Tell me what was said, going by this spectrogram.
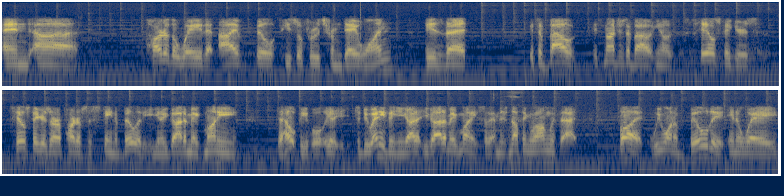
and uh, part of the way that I've built Peaceful Fruits from day one is that it's about it's not just about you know sales figures. Sales figures are a part of sustainability. You know, you got to make money to help people. To do anything, you got you got to make money. So and there's nothing wrong with that. But we want to build it in a way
